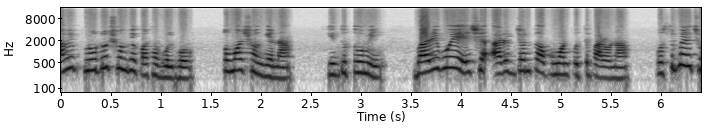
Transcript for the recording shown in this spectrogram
আমি প্লুটোর সঙ্গে কথা বলব, তোমার সঙ্গে না। কিন্তু তুমি, বাড়ি বয়ে এসে আরেকজনকে অপমান করতে পারো না। বুঝতে পেরেছ?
